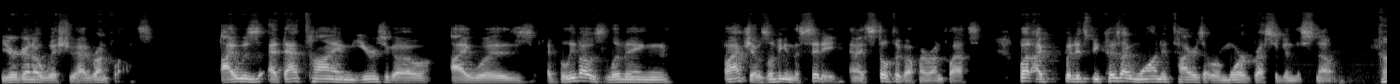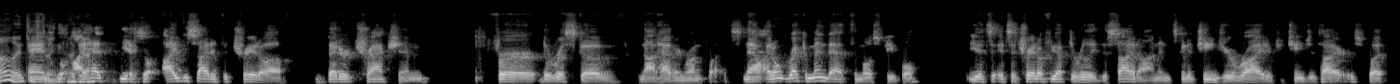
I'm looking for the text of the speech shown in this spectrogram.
you're gonna wish you had run flats. I was at that time years ago. I was, I believe, I was living. Oh, actually, I was living in the city, and I still took off my run flats. But I, but it's because I wanted tires that were more aggressive in the snow. Oh, interesting. And so okay. I had, yeah. So I decided to trade off better traction for the risk of not having run flats. Now, I don't recommend that to most people it's it's a trade off you have to really decide on, and it's going to change your ride if you change the tires. But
